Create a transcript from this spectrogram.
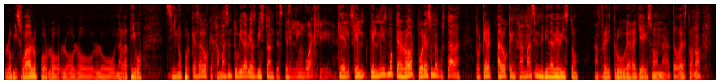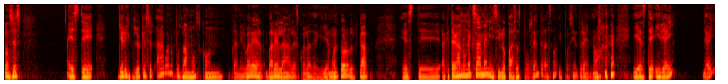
lo visual o por lo, lo, lo- narrativo, sino porque es algo que jamás en tu vida habías visto antes, que es El lenguaje. que el, Sí. que, el, que el mismo terror, por eso me gustaba, porque era algo que jamás en mi vida había visto a Freddy Krueger, a Jason, a todo esto, ¿no? Entonces, este, yo le dije, pues yo quiero ser, ah, bueno, pues vamos con Daniel Varela, Varela, la escuela de Guillermo del Toro, el CAP, este, a que te hagan un examen y si lo pasas, pues entras, ¿no? Y pues sí entré, ¿no? y este, y de ahí, de ahí,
